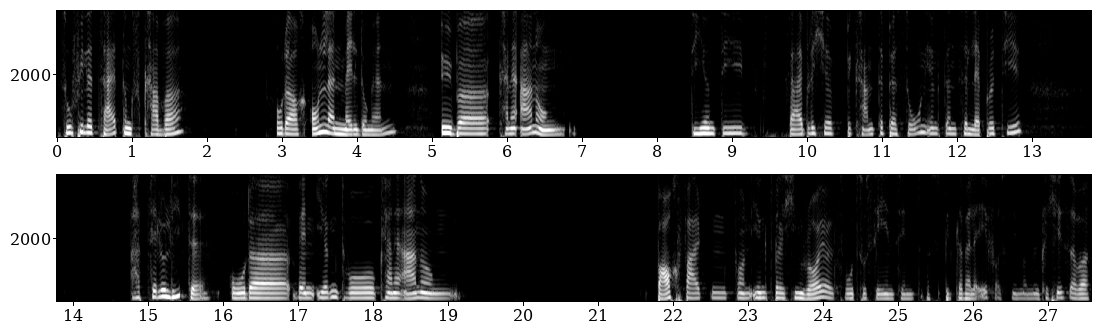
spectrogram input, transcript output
so viele Zeitungscover oder auch Online-Meldungen über, keine Ahnung, die und die weibliche bekannte Person, irgendein Celebrity, hat Zellulite oder wenn irgendwo, keine Ahnung, Bauchfalten von irgendwelchen Royals wo zu sehen sind, was mittlerweile eh fast nicht mehr möglich ist, aber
